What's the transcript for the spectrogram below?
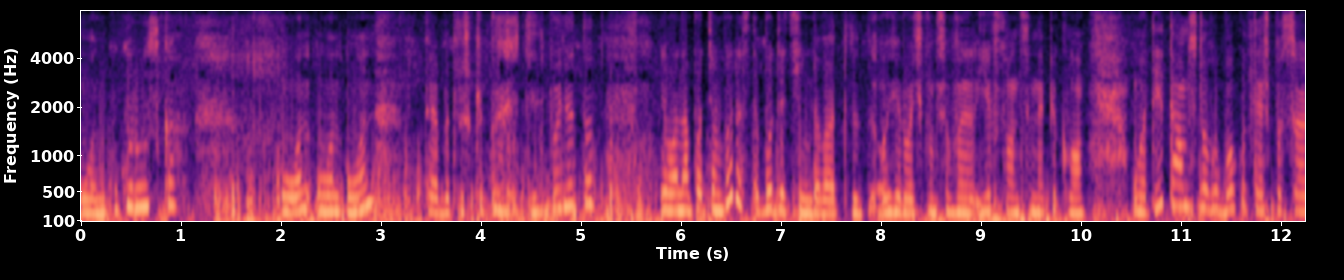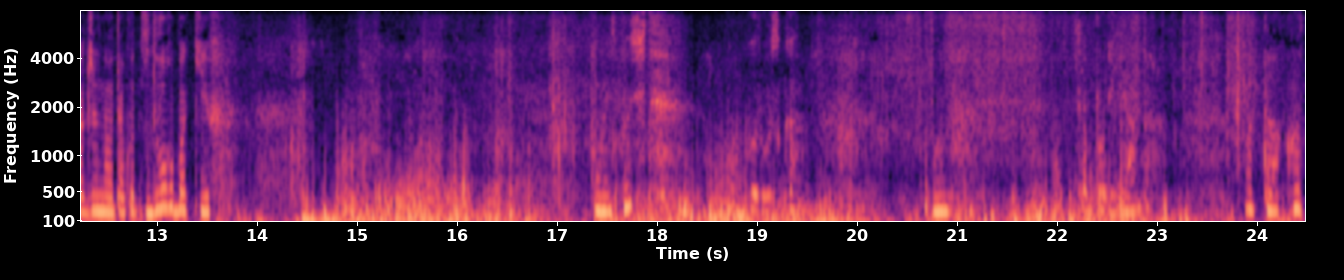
он кукурузка. Он, он, он. Треба трошки переждіть буде тут. І вона потім виросте, буде тінь давати огірочкам, щоб їх сонце не пекло. От, і там з того боку теж посаджено, так от з двох боків. Ось, бачите, кукурузка. Вон. Це бур'ян. Отак от.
